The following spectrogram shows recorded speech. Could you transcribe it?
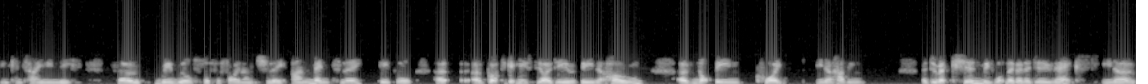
in containing this. So we will suffer financially and mentally. People have got to get used to the idea of being at home, of not being quite, you know, having a direction with what they're going to do next. You know,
